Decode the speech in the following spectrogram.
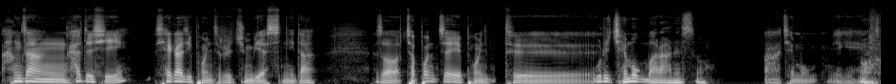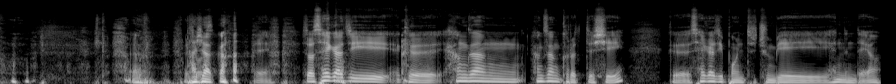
항상 하듯이 세 가지 포인트를 준비했습니다. 그래서 첫 번째 포인트 우리 제목 말 안 했어. 아 제목 얘기해야죠. 다시 할까? 네. 그래서 세 가지 그 항상 항상 그렇듯이 그 세 가지 포인트 준비했는데요.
